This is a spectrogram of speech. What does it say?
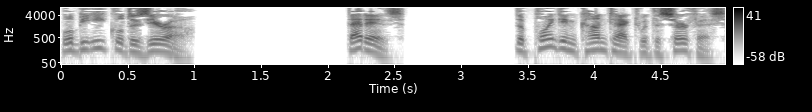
will be equal to zero. That is, the point in contact with the surface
